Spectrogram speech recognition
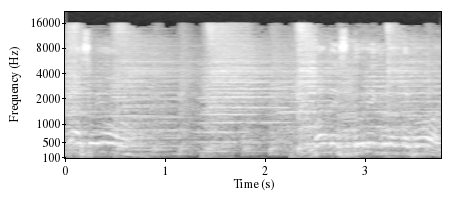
caso yo. Mande su currículum, por favor.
